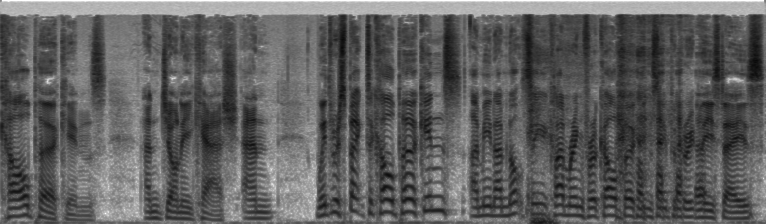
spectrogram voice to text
Carl Perkins, and Johnny Cash. And with respect to Carl Perkins, I mean, I'm not seeing a clamoring for a Carl Perkins supergroup these days.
